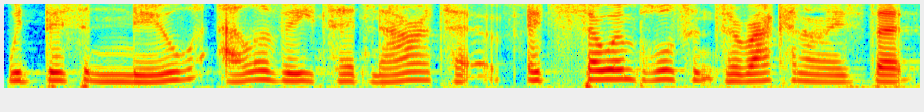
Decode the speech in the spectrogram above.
with this new elevated narrative. It's so important to recognize that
